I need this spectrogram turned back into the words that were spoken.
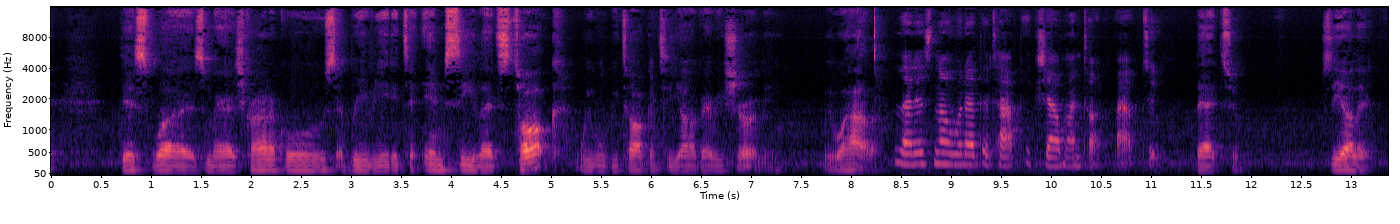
This was Marriage Chronicles, abbreviated to MC Let's Talk. We will be talking to y'all very shortly. We will holler. Let us know what other topics y'all want to talk about too. That too. See y'all later.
